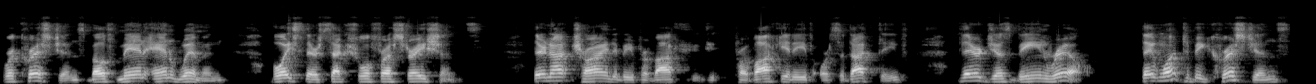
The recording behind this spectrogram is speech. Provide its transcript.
where Christians, both men and women, voice their sexual frustrations. They're not trying to be provoc- provocative or seductive, they're just being real. They want to be Christians,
